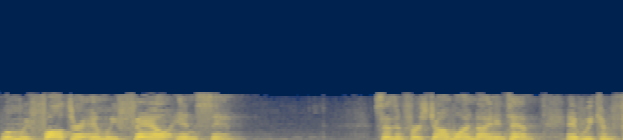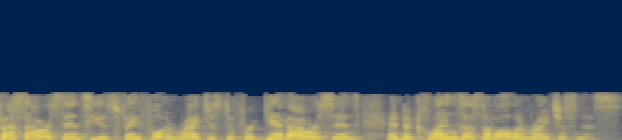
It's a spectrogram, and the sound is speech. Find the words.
when we falter and we fail in sin. It says in 1 John 1 9 and 10 If we confess our sins, he is faithful and righteous to forgive our sins and to cleanse us of all unrighteousness.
